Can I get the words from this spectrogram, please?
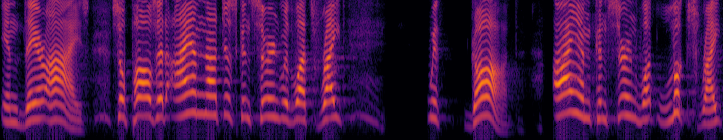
in their eyes. So Paul said, I am not just concerned with what's right with God. I am concerned what looks right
